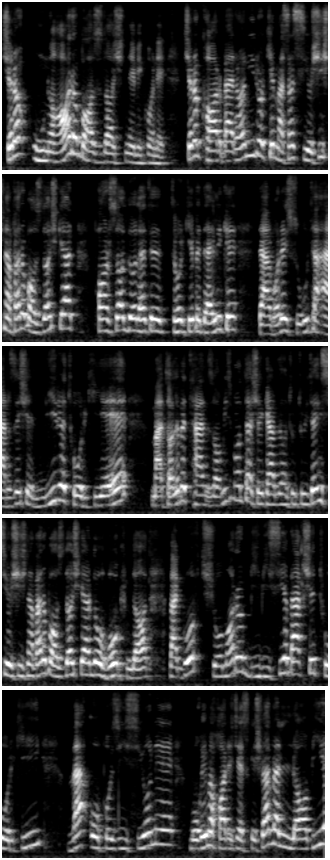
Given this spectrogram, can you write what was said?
چرا اونها رو بازداشت نمی‌کنه؟ چرا کاربرانی رو که مثلا 36 نفر رو بازداشت کرد پارسال دولت ترکیه به دلیلی که درباره سقوط ارزش لیر ترکیه مطالب طنزآمیز منتشر کردن تو توییتر. این 36 نفر رو بازداشت کرد و حکم داد و گفت شما رو بی بی سی بخش ترکی و اپوزیسیون مقیم خارج از کشور و لابی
